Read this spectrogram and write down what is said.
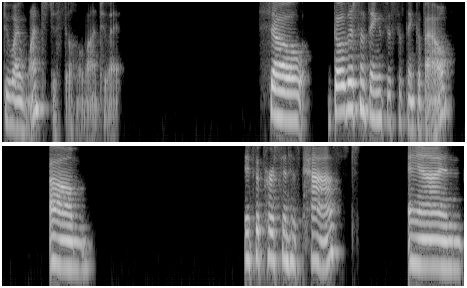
Do I want to still hold on to it? So, those are some things just to think about. Um, if the person has passed and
